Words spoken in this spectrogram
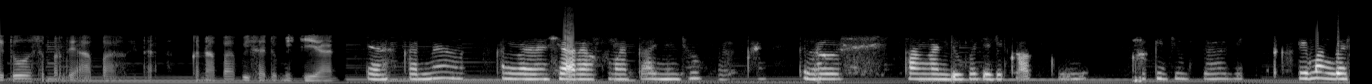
itu seperti apa kita? Kenapa bisa demikian? Ya, karena karena syaraf matanya juga kan. Terus tangan juga jadi kaku, kaki juga gitu. Kaki mah enggak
